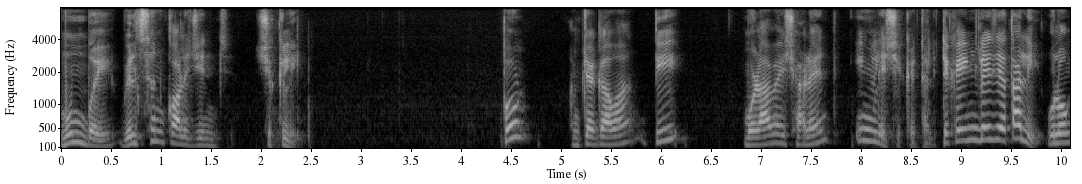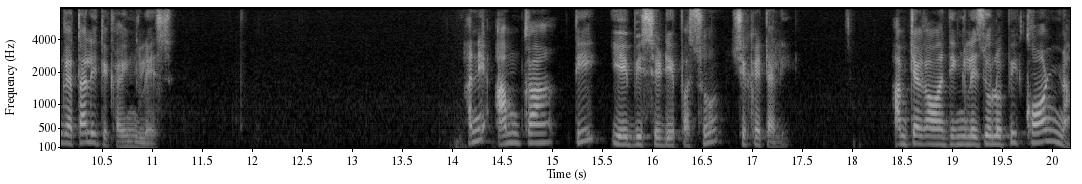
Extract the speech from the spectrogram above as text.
मुंबय विल्सन कॉलेजींत शिकली. पूण आमच्या गांवांत ती मुळावे शाळेंत इंग्लीश शिकयताली. तिका इंग्लीश येताली उलोवंक येताली तिका इंग्लीश आनी आमकां ती ए बी सी डी पासून शिकयताली. आमच्या गांवांत इंग्लीश उलोवपी कोण ना?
